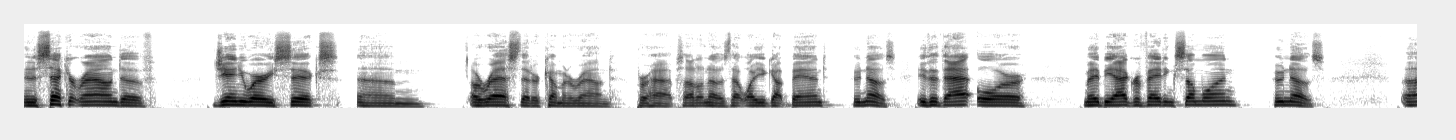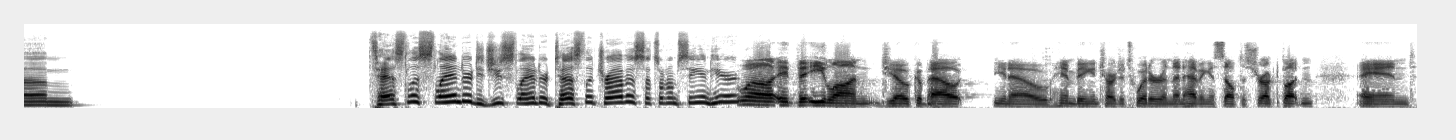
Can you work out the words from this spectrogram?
in a second round of January 6 um, arrests that are coming around. Perhaps I don't know. Is that why you got banned? Who knows? Either that or maybe aggravating someone. Who knows? Um, Tesla slander? Did you slander Tesla, Travis? That's what I'm seeing here. Well, it, the Elon joke about you know him being in charge of Twitter and then having a self-destruct button, and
